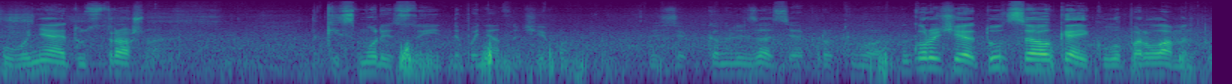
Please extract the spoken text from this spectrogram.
Фу, воняє тут страшно. Такий сморід стоїть, непонятно чим. Десь як каналізація протекла. Ну, коротше, тут все окей, коло парламенту.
